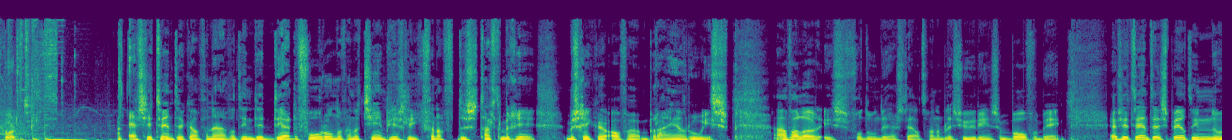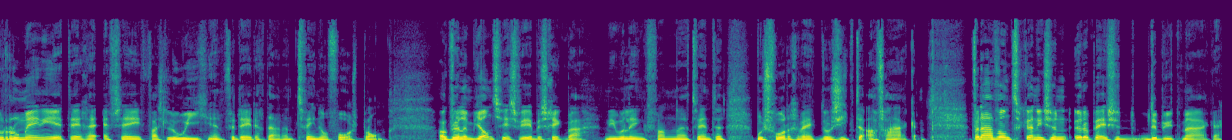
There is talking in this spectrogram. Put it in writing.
Sport. FC Twente kan vanavond in de derde voorronde van de Champions League... vanaf de start beschikken over Brian Ruiz. Aanvaller is voldoende hersteld van een blessure in zijn bovenbeen. FC Twente speelt in Roemenië tegen FC Vaslui... en verdedigt daar een 2-0 voorsprong. Ook Willem Jans is weer beschikbaar. Nieuweling van Twente moest vorige week door ziekte afhaken. Vanavond kan hij zijn Europese debuut maken.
